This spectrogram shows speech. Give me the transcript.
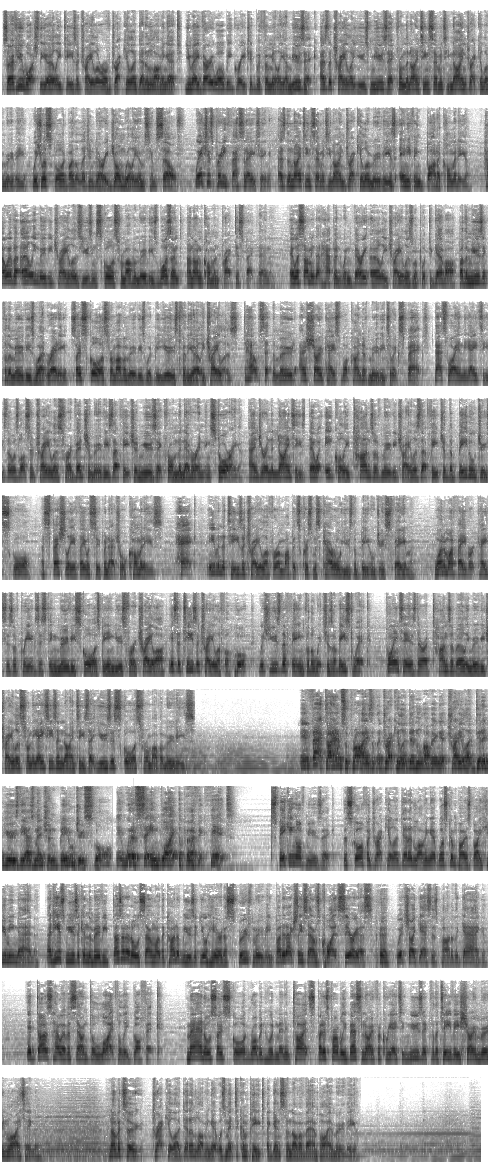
So if you watch the early teaser trailer of Dracula Dead and Loving It, you may very well be greeted with familiar music, as the trailer used music from the 1979 Dracula movie, which was scored by the legendary John Williams himself. Which is pretty fascinating, as the 1979 Dracula movie is anything but a comedy. However, early movie trailers using scores from other movies wasn't an uncommon practice back then. It was something that happened when very early trailers were put together, but the music for the movies weren't ready, so scores from other movies would be used for the early trailers, to help set the mood and showcase what kind of movie to expect. That's why in the 80s there was lots of trailers for adventure movies that featured music from the never-ending story. And during the 90s, there were equally tons of movie trailers that featured the Beetlejuice score especially if they were supernatural comedies. Heck, even the teaser trailer for A Muppet's Christmas Carol used the Beetlejuice theme. One of my favourite cases of pre existing movie scores being used for a trailer is the teaser trailer for Hook, which used the theme for The Witches of Eastwick. Point is, there are tons of early movie trailers from the 80s and 90s that uses scores from other movies. In fact, I am surprised that the Dracula Dead and Loving It trailer didn't use the as mentioned Beetlejuice score. It would have seemed like the perfect fit. Speaking of music, the score for Dracula Dead and Loving It was composed by Hummie Mann, and his music in the movie doesn't at all sound like the kind of music you'll hear in a spoof movie, but it actually sounds quite serious, which I guess is part of the gag. It does, however, sound delightfully gothic. Mann also scored Robin Hood Men in Tights, but is probably best known for creating music for the TV show Moonlighting. Number 2. Dracula Dead and Loving It was meant to compete against another vampire movie.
